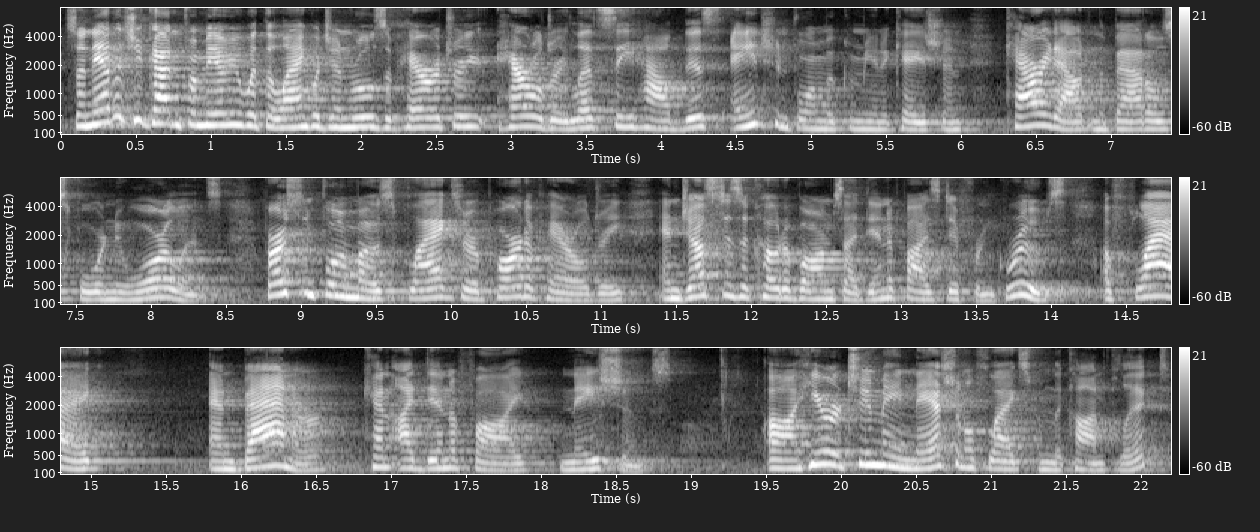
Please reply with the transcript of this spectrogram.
So now that you've gotten familiar with the language and rules of heraldry, heraldry, let's see how this ancient form of communication carried out in the battles for New Orleans. First and foremost, flags are a part of heraldry, and just as a coat of arms identifies different groups, a flag and banner can identify nations. Uh, here are two main national flags from the conflict.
